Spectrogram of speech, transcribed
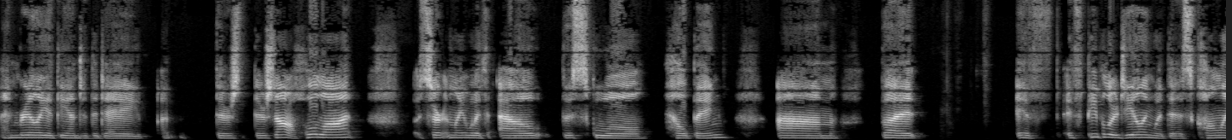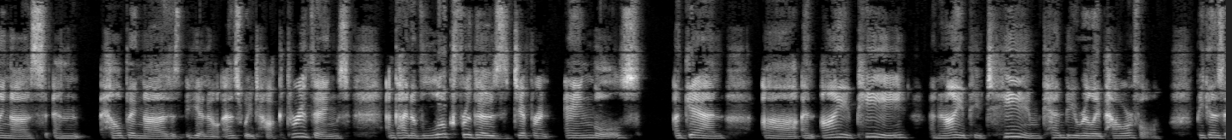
and really at the end of the day, uh, there's there's not a whole lot certainly without the school helping. Um, but if if people are dealing with this calling us and helping us you know as we talk through things and kind of look for those different angles again uh, an iep and an iep team can be really powerful because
